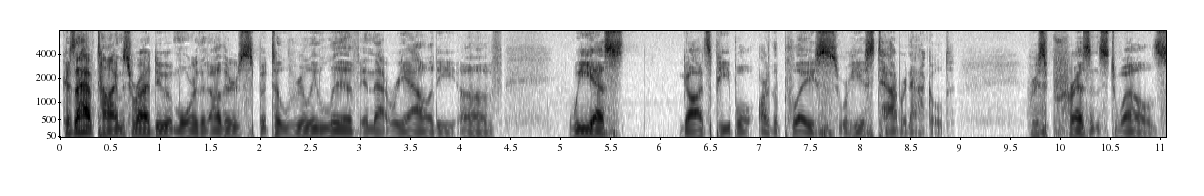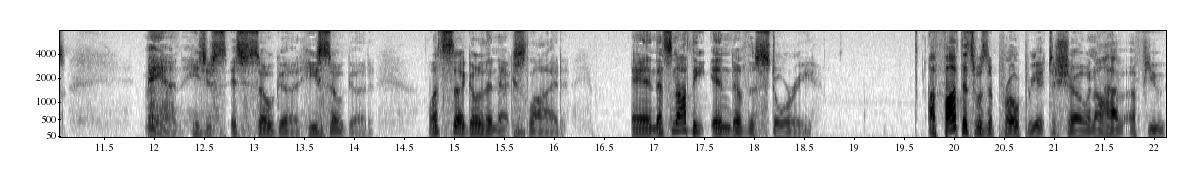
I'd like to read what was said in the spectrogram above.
Because I have times where I do it more than others, but to really live in that reality of we as God's people are the place where he is tabernacled where his presence dwells. Man, he's just, it's so good. He's so good. Let's uh, go to the next slide. And that's not the end of the story. I thought this was appropriate to show, and I'll have a few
